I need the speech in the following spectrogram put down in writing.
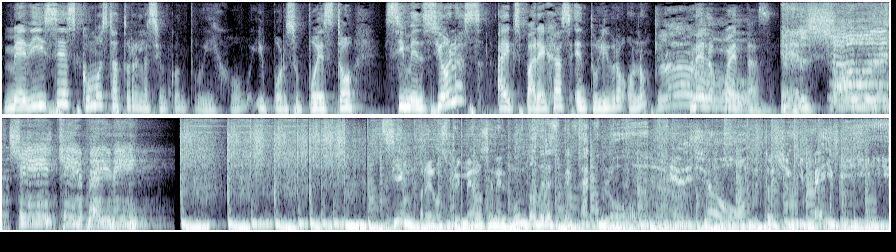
me dices cómo está tu relación con tu hijo y, por supuesto, si mencionas a exparejas en tu libro o no. Claro. Me lo cuentas. El show de Chiqui Baby. Siempre los primeros en el mundo del espectáculo. El show de tu chiqui baby.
